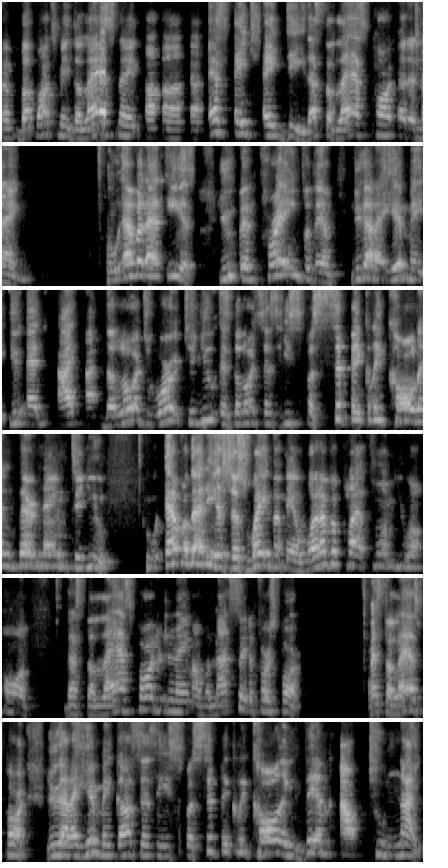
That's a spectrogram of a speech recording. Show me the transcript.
uh, but watch me. The last name, uh, uh, uh S H A D, that's the last part of the name. Whoever that is, you've been praying for them. You got to hear me. You and I, I, the Lord's word to you is the Lord says He's specifically calling their name to you. Whoever that is, just wave at me on whatever platform you are on. That's the last part of the name. I will not say the first part. That's the last part. You got to hear me. God says He's specifically calling them out tonight.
